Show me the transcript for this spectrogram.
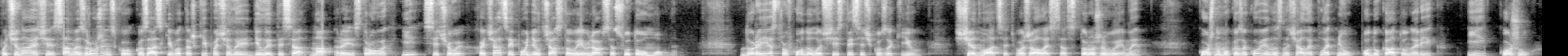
Починаючи саме з Ружинського, козацькі ватажки почали ділитися на реєстрових і січових, хоча цей поділ часто виявлявся суто умовним. До реєстру входило 6 тисяч козаків, ще 20 вважалися сторожовими. Кожному козакові назначали платню по дукату на рік і кожух.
